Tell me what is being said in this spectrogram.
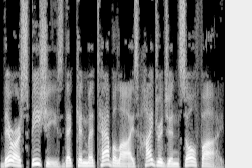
There are species that can metabolize hydrogen sulfide.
